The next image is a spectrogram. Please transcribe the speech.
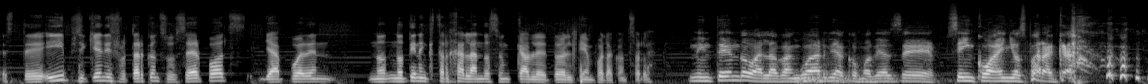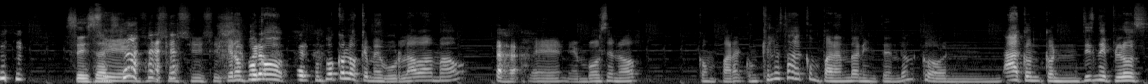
Este, y si quieren disfrutar con sus AirPods, ya pueden, no, no tienen que estar jalándose un cable todo el tiempo a la consola. Nintendo a la vanguardia como de hace cinco años para acá. Sí, Sí, sí, sí, sí, sí, Que era un poco, pero- un poco lo que me burlaba Mao en voz en off. Compara, ¿Con qué lo estaba comparando a Nintendo? Con. Ah, con, con Disney Plus.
